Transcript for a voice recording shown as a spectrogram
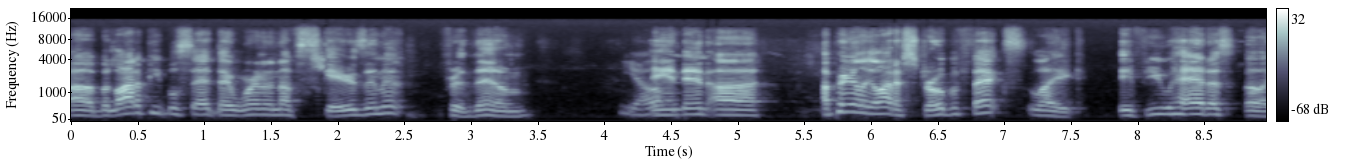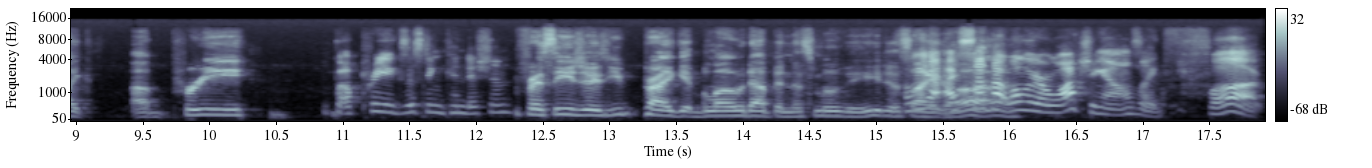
Uh, but a lot of people said there weren't enough scares in it for them. Yup. And then uh, apparently a lot of strobe effects. Like if you had a like a pre A pre-existing condition. for seizures, you probably get blowed up in this movie. You just Oh like yeah, I said that while we were watching it. I was like, "Fuck!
